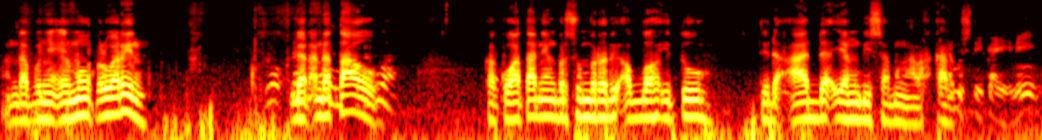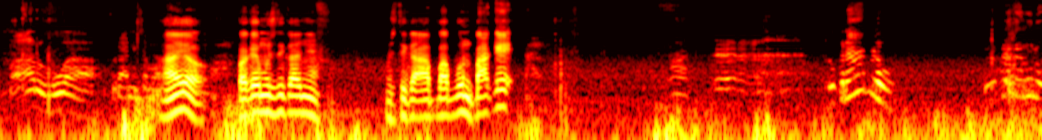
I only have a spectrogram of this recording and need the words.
Anda punya ilmu keluarin. Lu Biar Anda tahu. Kekuatan yang bersumber dari Allah itu tidak ada yang bisa mengalahkan. mustika ini baru gua berani sama Ayo, pakai mustikanya. Mustika apa pun pakai. Lu kenapa lu? Lu belakang dulu.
